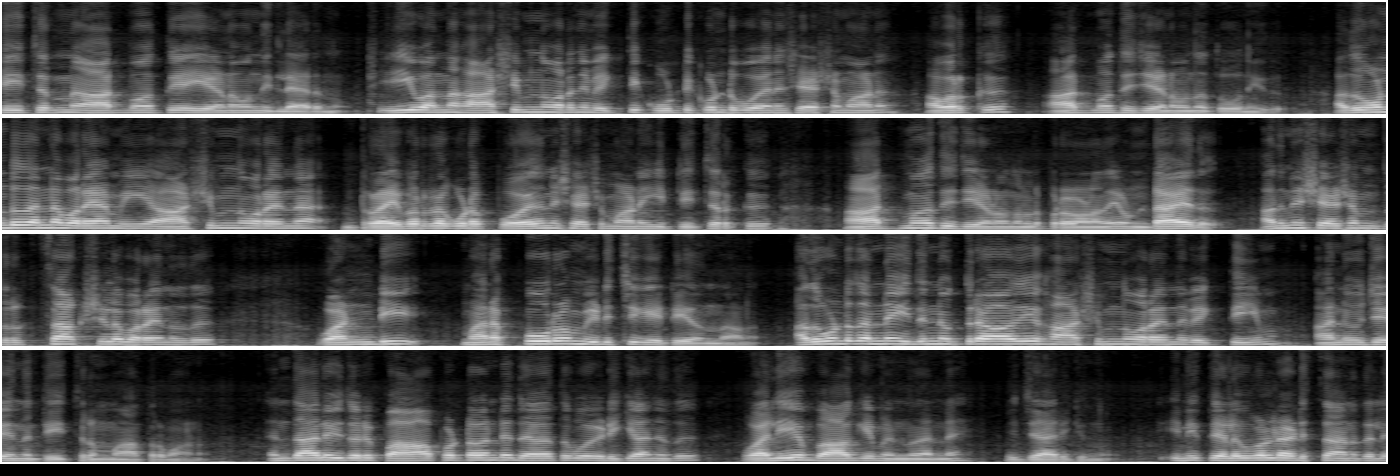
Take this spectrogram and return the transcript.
ടീച്ചറിന് ആത്മഹത്യ ചെയ്യണമെന്നില്ലായിരുന്നു. ഈ വന്ന ഹാഷിം എന്ന് പറഞ്ഞ വ്യക്തി കൂട്ടിക്കൊണ്ടുപോയതിനു ശേഷമാണ് അവർക്ക് ആത്മഹത്യ ചെയ്യണമെന്ന് തോന്നിയത്. അതുകൊണ്ട് തന്നെ പറയാം ഈ ഹാഷിം എന്ന് പറയുന്ന ഡ്രൈവറുടെ കൂടെ പോയതിനു ശേഷമാണ് ഈ ടീച്ചർക്ക് ആത്മഹത്യ ചെയ്യണമെന്നുള്ള പ്രവണത ഉണ്ടായത് അതിനുശേഷം ദൃക്സാക്ഷികൾ പറയുന്നത് വണ്ടി മനഃപൂർവം ഇടിച്ചു കയറ്റിയതെന്നാണ്. അതുകൊണ്ട് തന്നെ ഇതിന് ഉത്തരവാദി ഹാഷിം എന്ന് പറയുന്ന വ്യക്തിയും അനുജ എന്ന ടീച്ചറും മാത്രമാണ്. എന്തായാലും ഇതൊരു പാവപ്പെട്ടവന്റെ ദേഹത്ത് പോയി ഇടിക്കാഞ്ഞത് വലിയ ഭാഗ്യം എന്ന് തന്നെ വിചാരിക്കുന്നു. ഇനി തെളിവുകളുടെ അടിസ്ഥാനത്തിൽ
